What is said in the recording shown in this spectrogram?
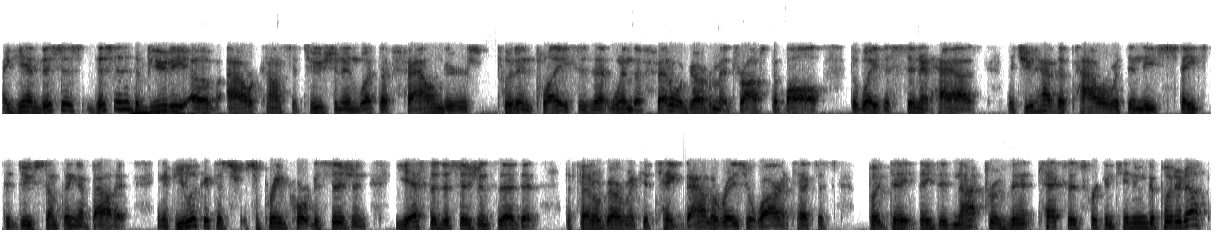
again, this is this is the beauty of our Constitution and what the founders put in place is that when the federal government drops the ball, the way the Senate has, that you have the power within these states to do something about it. And if you look at the Supreme Court decision, yes, the decision said that the federal government could take down the razor wire in Texas, but they, they did not prevent Texas from continuing to put it up.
